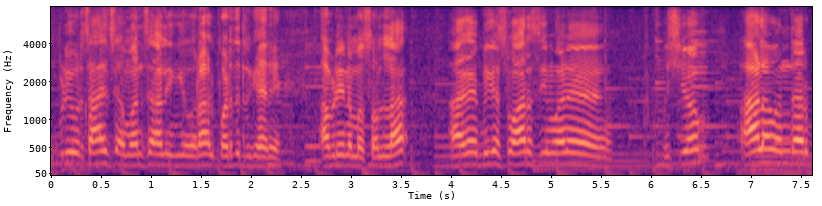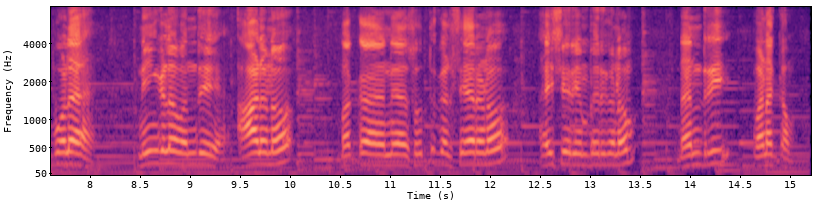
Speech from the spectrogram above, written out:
இப்படி ஒரு சாதிச்ச மனுஷால் இங்கே ஒரு ஆள் படுத்துட்ருக்காரு அப்படின்னு நம்ம சொல்லலாம். ஆக மிக சுவாரஸ்யமான விஷயம். ஆள வந்தார் போல் நீங்களும் வந்து ஆளணும். மக்க ந- சொத்துக்கள் சேரணும். ஐஸ்வர்யம் பெருகணும். நன்றி வணக்கம்.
